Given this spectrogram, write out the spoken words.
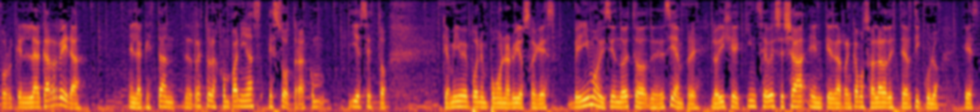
Porque en la carrera en la que están el resto de las compañías es otra. Y es esto que a mí me pone un poco nervioso, que es, venimos diciendo esto desde siempre. Lo dije 15 veces ya en que arrancamos a hablar de este artículo. Es,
